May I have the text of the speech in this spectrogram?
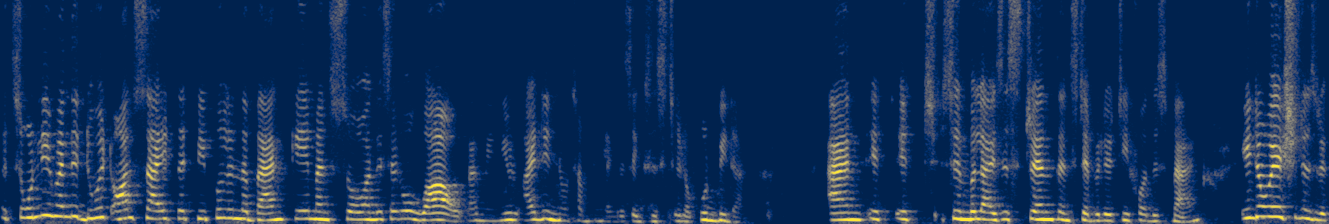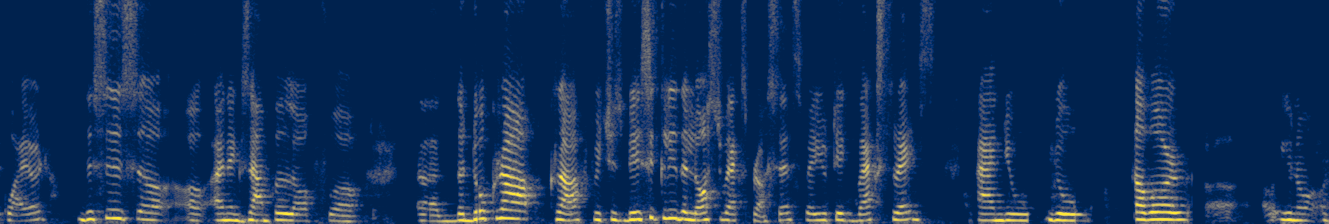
it's only when they do it on site that people in the bank came and saw and they said, oh, wow, I mean, you, I didn't know something like this existed or could be done. And it, it symbolizes strength and stability for this bank. Innovation is required this is uh, uh, an example of uh, the Dokra craft, which is basically the lost wax process, where you take wax threads and you you cover you know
